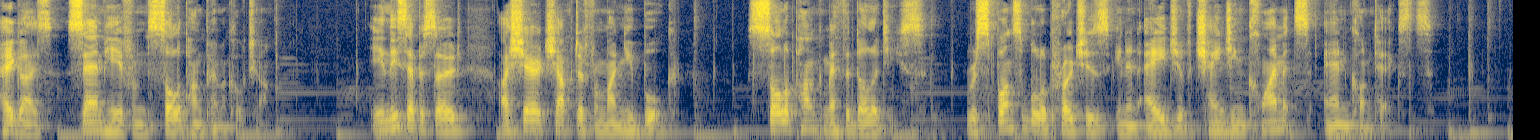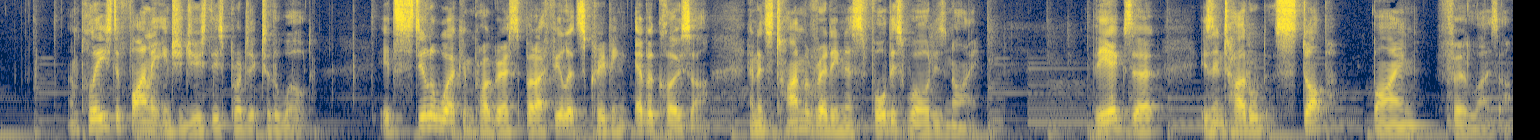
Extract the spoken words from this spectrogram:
Hey guys, Sam here from Solarpunk Permaculture. In this episode, I share a chapter from my new book, Solarpunk Methodologies Responsible Approaches in an Age of Changing Climates and Contexts. I'm pleased to finally introduce this project to the world. It's still a work in progress, but I feel it's creeping ever closer, and its time of readiness for this world is nigh. The excerpt is entitled Stop Buying Fertilizer.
